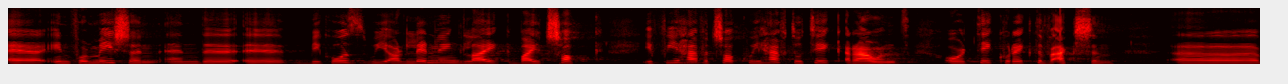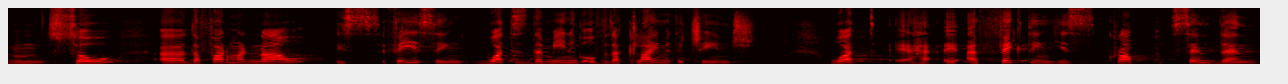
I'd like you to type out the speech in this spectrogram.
uh, information, and uh, uh, because we are learning like by chalk. If we have a chalk, we have to take around or take corrective action. Um, so uh, the farmer now is facing what is the meaning of the climate change what uh, affecting his crop since then,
